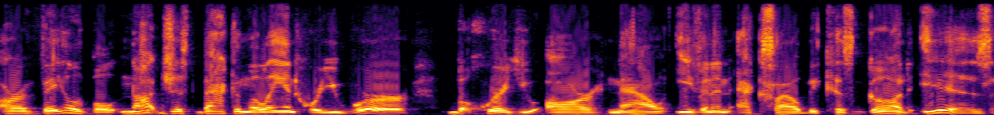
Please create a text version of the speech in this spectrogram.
are available not just back in the land where you were, but where you are now, even in exile, because God is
